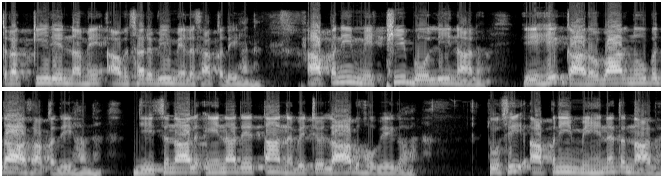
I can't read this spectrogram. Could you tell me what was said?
ਤਰੱਕੀ ਦੇ ਨਵੇਂ ਅਵਸਰ ਵੀ ਮਿਲ ਸਕਦੇ ਹਨ। ਆਪਣੀ ਮਿੱਠੀ ਬੋਲੀ ਨਾਲ ਇਹ ਕਾਰੋਬਾਰ ਨੂੰ ਵਧਾ ਸਕਦੇ ਹਨ, ਜਿਸ ਨਾਲ ਇਹਨਾਂ ਦੇ ਧਨ ਵਿੱਚ ਲਾਭ ਹੋਵੇਗਾ। ਤੁਸੀਂ ਆਪਣੀ ਮਿਹਨਤ ਨਾਲ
